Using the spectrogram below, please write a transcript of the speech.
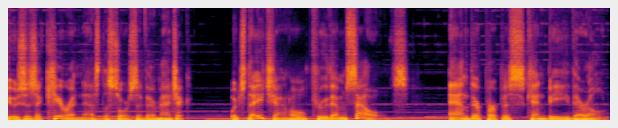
uses a Kirin as the source of their magic, which they channel through themselves, and their purpose can be their own.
